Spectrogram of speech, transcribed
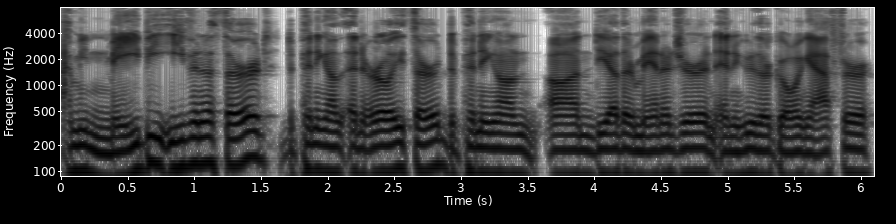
I mean, maybe even a third, depending on an early third, depending on on the other manager and, and who they're going after.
